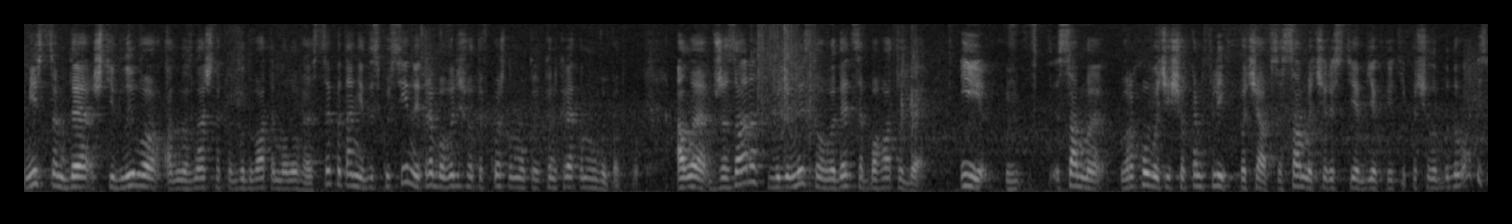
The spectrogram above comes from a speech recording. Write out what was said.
місцем, де шкідливо однозначно побудувати малу ГЕС. Це питання дискусійне і треба вирішувати в кожному конкретному випадку. Але вже зараз будівництво ведеться багато де. І саме враховуючи, що конфлікт почався саме через ті об'єкти, які почали будуватись,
